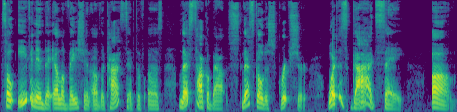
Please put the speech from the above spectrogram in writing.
So even in the elevation of the concept of us, let's talk about let's go to scripture. What does God say um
